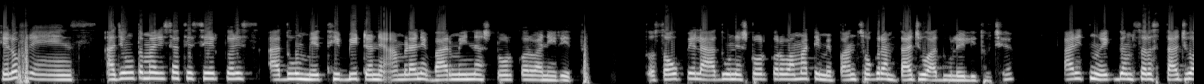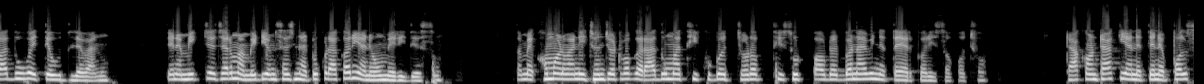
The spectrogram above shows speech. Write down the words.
હેલો ફ્રેન્ડ્સ આજે હું તમારી સાથે શેર કરીશ આદુ મેથી બીટ અને આમળાને બાર મહિના સ્ટોર કરવાની રીત. તો સૌ પહેલાં આદુને સ્ટોર કરવા માટે મેં પાંચસો ગ્રામ તાજું આદુ લઈ લીધું છે. આ રીતનું એકદમ સરસ તાજું આદુ હોય તેવું જ લેવાનું. તેને મિક્સર જારમાં મીડિયમ સાઇઝના ટુકડા કરી અને ઉમેરી દેશું. તમે ખમણવાની ઝંઝટ વગર આદુમાંથી ખૂબ જ ઝડપથી સૂટ પાવડર બનાવીને તૈયાર કરી શકો છો. ઢાંકણ ઢાંકી અને તેને પલ્સ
